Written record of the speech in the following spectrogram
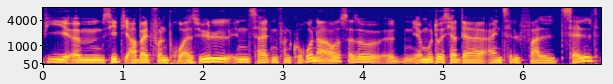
Wie ähm, sieht die Arbeit von Pro Asyl in Zeiten von Corona aus? Also äh, Ihr Motto ist ja der Einzelfall zählt.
